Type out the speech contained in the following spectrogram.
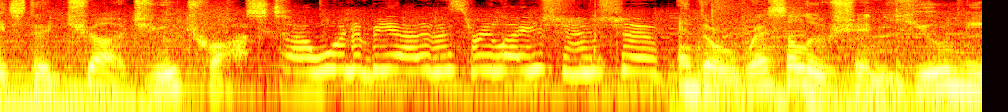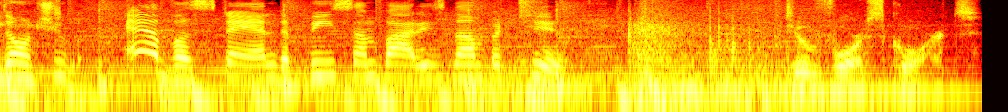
It's the judge you trust. I want to be out of this relationship. And the resolution you need. Don't you ever stand to be somebody's number two. Divorce Court.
